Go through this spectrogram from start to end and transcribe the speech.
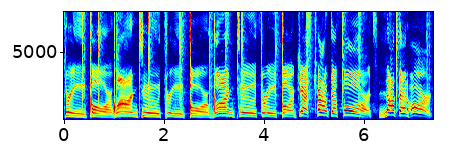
three, four. One, two, three, four. One, two, three, four. Just count to four. It's not that hard.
